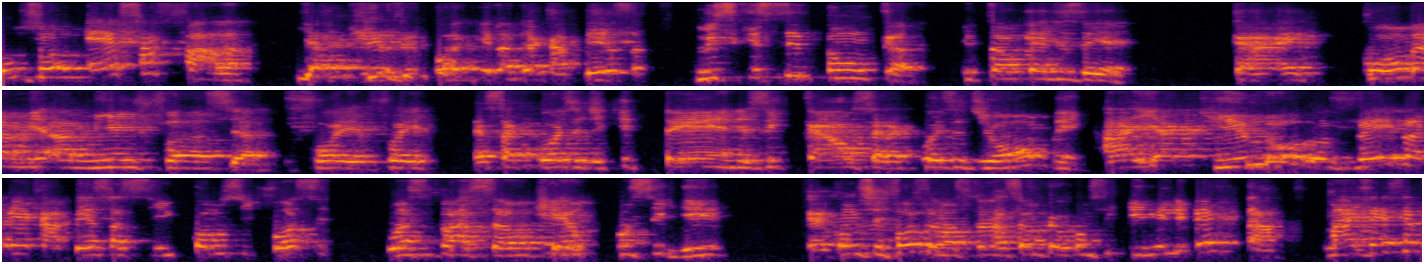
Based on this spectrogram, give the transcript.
usou essa fala e aquilo ficou aqui na minha cabeça, não esqueci nunca. Então, quer dizer, como a minha, a minha infância foi, foi essa coisa de que tênis e calça era coisa de homem, aí aquilo veio na minha cabeça assim, como se fosse uma situação que eu consegui, é como se fosse uma situação que eu consegui me libertar. Mas essa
